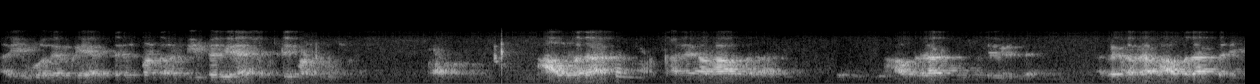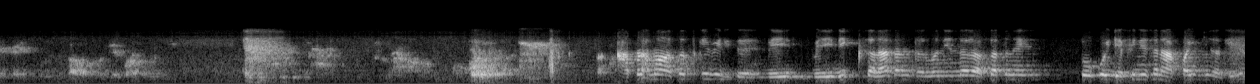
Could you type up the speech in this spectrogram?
અને એવું અગર કોઈ એસેન્સ પણ તમે ફીલ કરી રહ્યા છો તે પણ પૂછો ભાવ પદાર્થ અને અભાવ પદાર્થ ભાવ પદાર્થ પૂછો કેવી રીતે અગર તમે અભાવ પદાર્થ તરીકે કંઈ પૂછતા હો તો તે પણ પૂછો આપણામાં અસત કેવી રીતે વે- વૈદિક સનાતન ધર્મની અંદર અસત ને તો કોઈ ડેફિનેશન અપાઈ જ નથી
